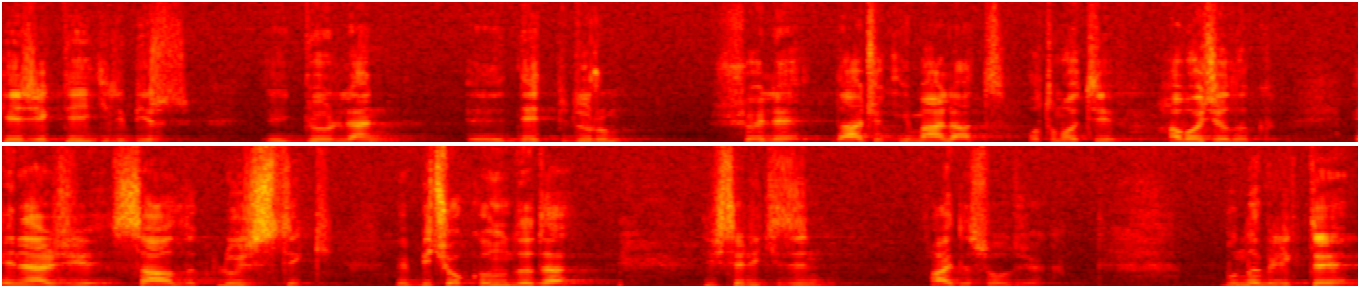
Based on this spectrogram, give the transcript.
gelecekle ilgili bir e, görülen e, net bir durum. Şöyle daha çok imalat, otomotiv, havacılık, enerji, sağlık, lojistik ve birçok konuda da dijital ikizin faydası olacak. Bununla birlikte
